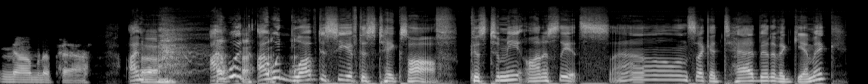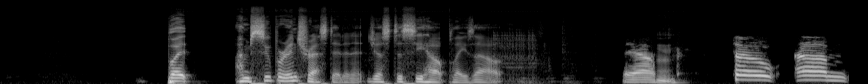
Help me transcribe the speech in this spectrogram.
no, I'm gonna pass. I'm. I would. I would love to see if this takes off because to me, honestly, it sounds like a tad bit of a gimmick. But I'm super interested in it just to see how it plays out. Yeah. Hmm. So, um,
